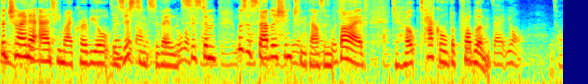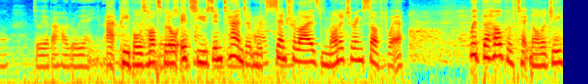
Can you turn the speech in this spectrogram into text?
The China Antimicrobial Resistance Surveillance System was established in 2005 to help tackle the problem. At People's Hospital, it's used in tandem with centralized monitoring software. With the help of technology,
